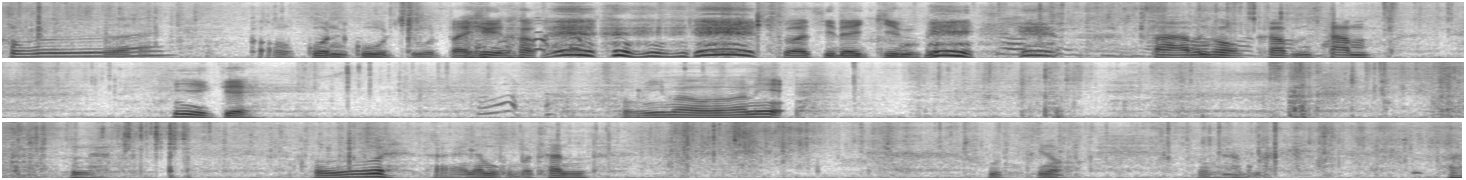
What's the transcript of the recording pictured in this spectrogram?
โอ้ยกองกวนกูดจูดไปพี่น้องตัวสิได้กินปลามันหกครับมันตำนี่อีกเดียผมมีเมาแล้วนี่นั่นโอ้ยถ่ายน้ำกับประทันพูดพี่น้อง ครับอ่า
